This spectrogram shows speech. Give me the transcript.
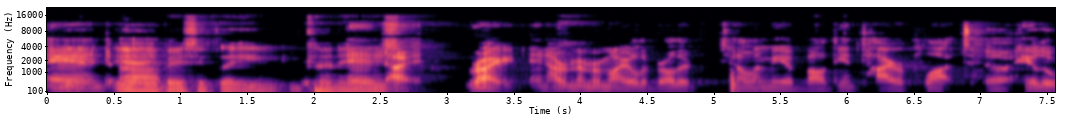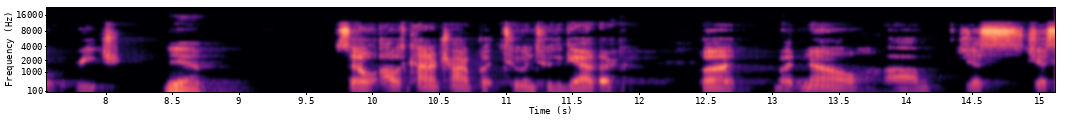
And yeah, um, basically kind of and is. I right, and I remember my older brother telling me about the entire plot to uh, Halo Reach. yeah. So I was kind of trying to put two and two together, but but no, um, just just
